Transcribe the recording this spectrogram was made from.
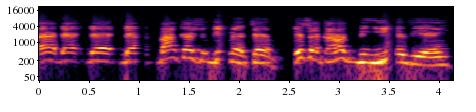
Uh, the, the, the banker should give me a term. This one cannot be ye AVA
